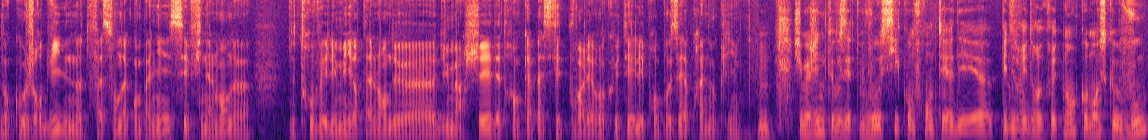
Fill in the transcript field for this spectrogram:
Donc aujourd'hui, notre façon d'accompagner, c'est finalement de, trouver les meilleurs talents euh, du marché, d'être en capacité de pouvoir les recruter et les proposer après à nos clients. Hmm. J'imagine que vous êtes vous aussi confronté à des euh, pénuries de recrutement. Comment est-ce que vous,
